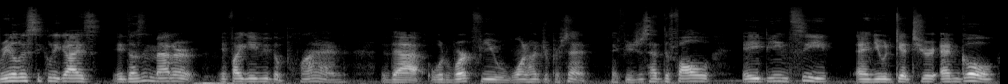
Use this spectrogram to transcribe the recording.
realistically, guys, it doesn't matter if I gave you the plan that would work for you 100%. If you just had to follow A, B, and C and you would get to your end goal,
